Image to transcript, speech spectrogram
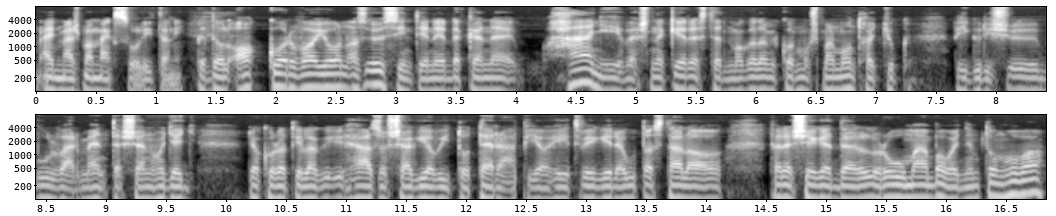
egymásban megszólítani. Például akkor vajon az őszintén érdekelne, hány évesnek érezted magad, amikor most már mondhatjuk végül is bulvármentesen, hogy egy gyakorlatilag házasságjavító terápia hétvégére utaztál a feleségeddel Rómába, vagy nem tudom hova,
